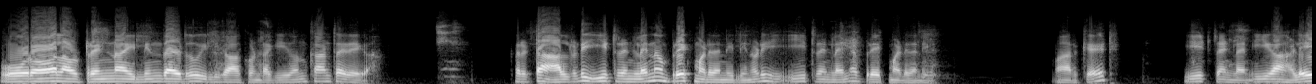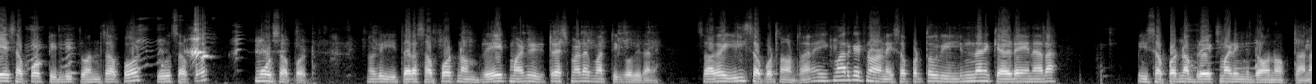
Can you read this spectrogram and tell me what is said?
ಓವರ್ ಆಲ್ ನಾವು ಟ್ರೆಂಡ್ನ ಇಲ್ಲಿಂದ ಹಿಡಿದು ಇಲ್ಲಿಗೆ ಹಾಕೊಂಡಾಗ ಇದೊಂದು ಕಾಣ್ತಾ ಇದೆ ಈಗ. ಕರೆಕ್ಟಾ ಆಲ್ರೆಡಿ ಈ ಟ್ರೆಂಡ್ ಲೈನ್ ಬ್ರೇಕ್ ಮಾಡಿದಾನೆ ಇಲ್ಲಿ. ನೋಡಿ, ಈ ಟ್ರೆಂಡ್ ಲೈನ್ ಬ್ರೇಕ್ ಮಾಡಿದಾನೆ ಈಗ ಮಾರ್ಕೆಟ್ ಈ ಟ್ರೆಂಡ್ ಲೈನ್ ಈಗ ಹಳೇ ಸಪೋರ್ಟ್ ಇಲ್ಲಿತ್ತು ಒಂದು ಸಪೋರ್ಟ್ ಟೂ ಸಪೋರ್ಟ್ ಮೂರು ಸಪೋರ್ಟ್ ನೋಡಿ, ಈ ಥರ ಸಪೋರ್ಟ್ ನಾವು ಬ್ರೇಕ್ ಮಾಡಿ ರಿಟ್ರೆಸ್ ಮಾಡಕ್ಕೆ ಮತ್ತೆ ಹೋಗಿದ್ದಾನೆ ಸೊ ಹಾಗಾಗಿ ಇಲ್ಲಿ ಸಪೋರ್ಟ್ ನೋಡ್ತಾನೆ ಈಗ ಮಾರ್ಕೆಟ್ ನೋಡೋಣ. ಈ ಸಪೋರ್ಟ್ ತಗೋ ಇಲ್ಲಿಂದಾನೆ ಕೆರಡೆ ಏನಾರ ಈ ಸಪೋರ್ಟ್ನ ಬ್ರೇಕ್ ಮಾಡಿ ಹಿಂಗೆ ಡೌನ್ ಹೋಗ್ತಾನ?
